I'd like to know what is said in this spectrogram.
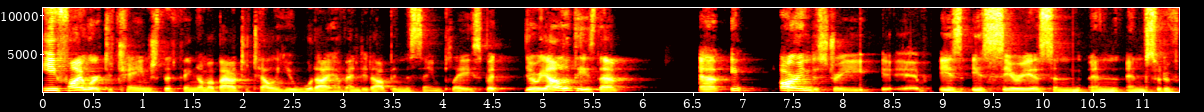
if I were to change the thing I'm about to tell you, would I have ended up in the same place? But the reality is that uh, in our industry uh, is is serious and and and sort of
